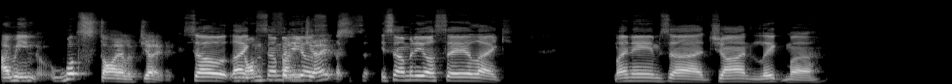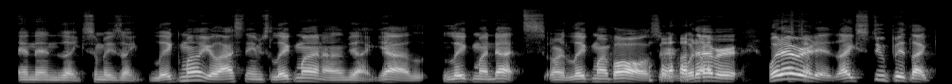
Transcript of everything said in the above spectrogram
I mean, what style of joke? So, like, Non-funny somebody else, jokes? s- somebody will say, like, "My name's uh, John Ligma," and then like somebody's like, "Ligma, your last name's Ligma," and I'll be like, "Yeah, Ligma nuts or Ligma balls or whatever, whatever it is." Like stupid, like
